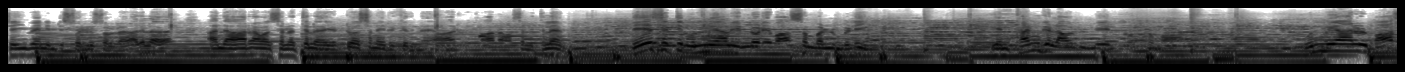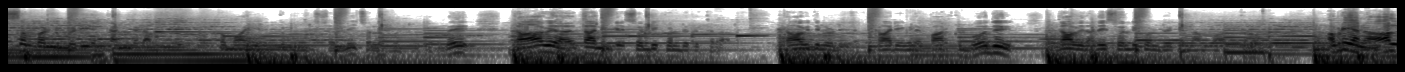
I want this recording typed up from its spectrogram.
செய்வேன் என்று சொல்லி சொல்கிறேன் அதில் அந்த ஆறாம் வசனத்தில் எட்டு வசனம் இருக்குதுல்ல? ஆறு ஆறாம் வசனத்தில் தேசத்தின் உண்மையால் என்னுடைய வாசம் பண்ணும்படி என் கண்கள் அவர்கள் மேல் நோக்கமாக உண்மையான வாசம் பண்ணும்படி என் கண்கள் அவர்கள் மேல் நோக்கமாக இருக்கும் என்று சொல்லி சொல்லப்பட்டிருக்கிறது. தாவி அதுதான் இங்கே சொல்லி கொண்டிருக்கிறார். தாவிதனுடைய காரியங்களை பார்க்கும்போது தாவீது அதை சொல்லிக் கொண்டிருக்க நாம் பார்க்கிறோம். அப்படியானால்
